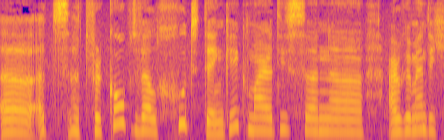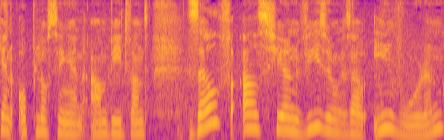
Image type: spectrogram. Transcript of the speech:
Uh, het, het, verkoopt wel goed, denk ik, maar het is een argument die geen oplossingen aanbiedt. Want zelf als je een visum zou invoeren,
